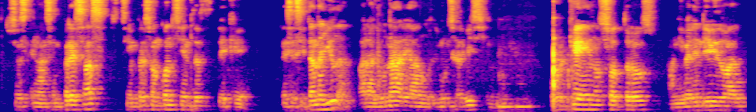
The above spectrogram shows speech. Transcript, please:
Entonces, en las empresas siempre son conscientes de que necesitan ayuda para algún área, algún servicio. ¿no? ¿Por qué nosotros, a nivel individual,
